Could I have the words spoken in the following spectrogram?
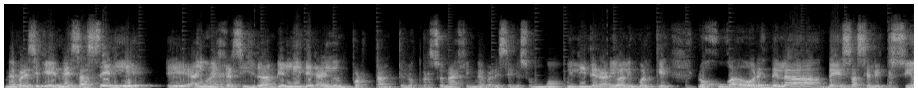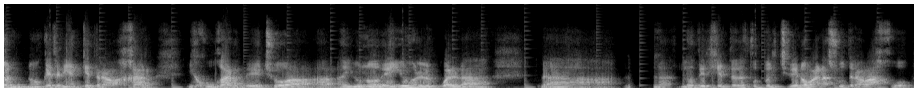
Me parece que en esa serie eh, hay un ejercicio también literario importante. Los personajes me parece que son muy literarios, al igual que los jugadores de, la, de esa selección, ¿no? que tenían que trabajar y jugar. De hecho, hay uno de ellos en el cual la, los dirigentes del fútbol chileno van a su trabajo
